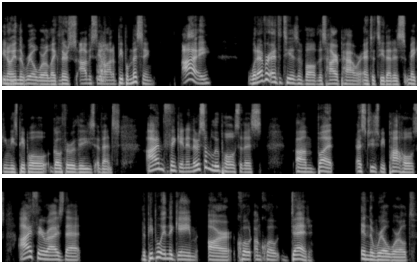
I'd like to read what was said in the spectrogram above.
you know, in the real world? Like there's obviously a lot of people missing. I whatever entity is involved, this higher power entity that is making these people go through these events, I'm thinking, and there's some loopholes to this, um, but excuse me, potholes. I theorize that the people in the game are quote unquote dead in the real world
